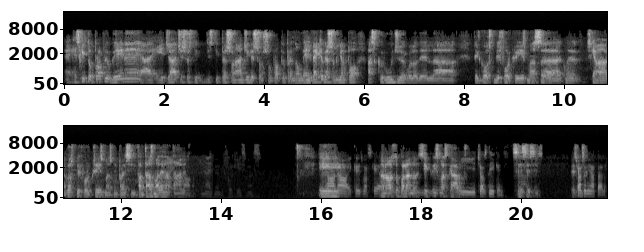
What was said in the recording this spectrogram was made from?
è scritto proprio bene eh, e già ci sono questi personaggi che sono, sono, proprio prendono bene il vecchio che assomiglia un po' a Scrooge quello del, del Ghost Before Christmas eh, come si chiama Ghost Before Christmas mi pare sì il fantasma del Natale. E... no no è Christmas Carol. No no sto parlando di sì, Christmas Carol. Di Charles Dickens. Sì sì sì, il canto di Natale.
